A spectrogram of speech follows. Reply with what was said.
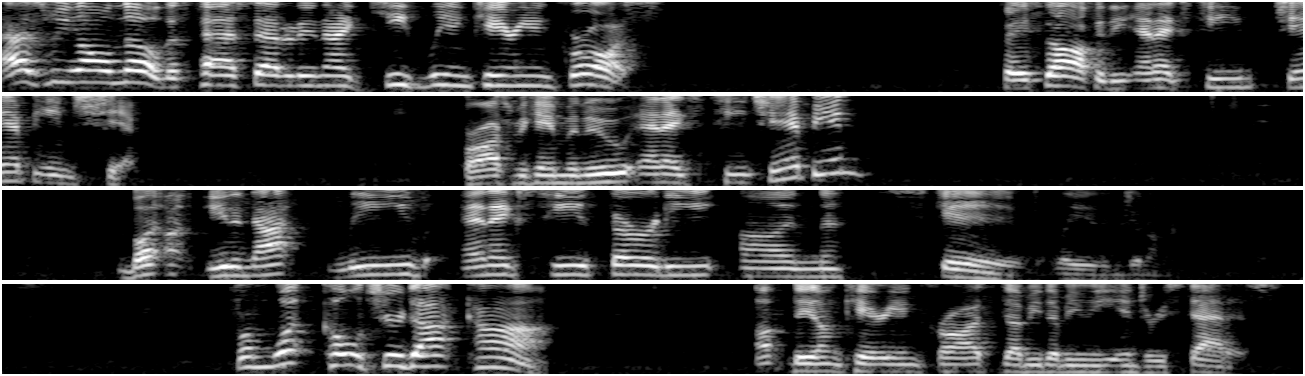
As we all know, this past Saturday night, Keith Lee and Karrion Kross faced off in the NXT Championship. Kross became the new NXT champion, but uh, he did not leave NXT 30 unscathed, ladies and gentlemen. From WhatCulture.com, update on Karrion Kross WWE injury status.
